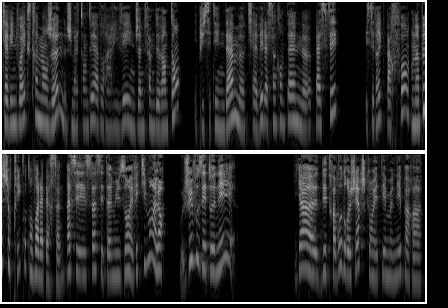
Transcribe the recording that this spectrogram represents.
qui avait une voix extrêmement jeune. Je m'attendais à voir arriver une jeune femme de 20 ans, et puis c'était une dame qui avait la cinquantaine euh, passée. Et c'est vrai que parfois on est un peu surpris quand on voit la personne. Ah c'est ça, c'est amusant effectivement. Alors je vais vous étonner. Il y a euh, des travaux de recherche qui ont été menés par un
